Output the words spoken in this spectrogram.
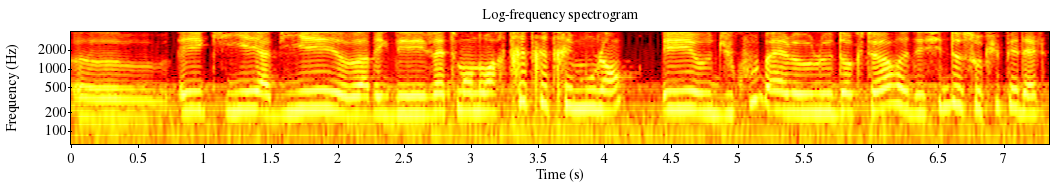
euh, et qui est habillée euh, avec des vêtements noirs très très très moulants Et du coup, bah, le docteur décide de s'occuper d'elle.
